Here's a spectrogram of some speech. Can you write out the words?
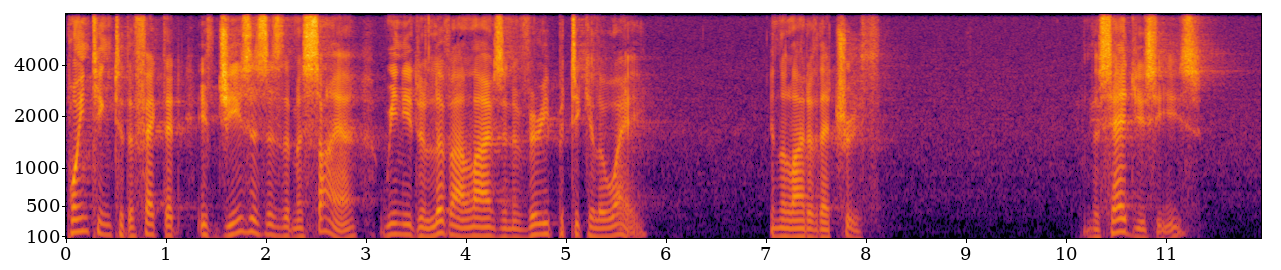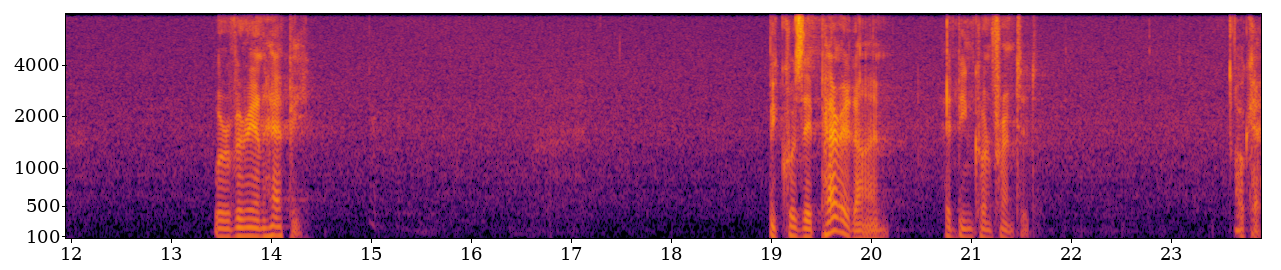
pointing to the fact that if Jesus is the Messiah, we need to live our lives in a very particular way in the light of that truth. The Sadducees were very unhappy because their paradigm had been confronted. Okay.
